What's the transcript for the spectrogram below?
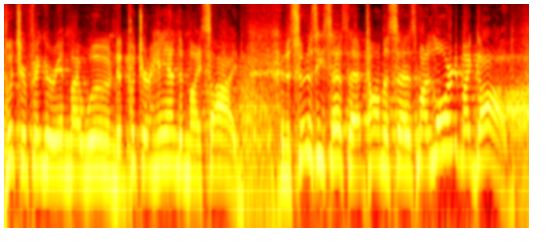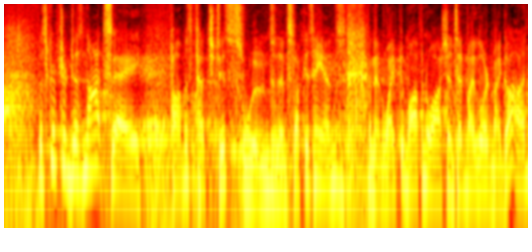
Put your finger in my wound and put your hand in my side. And as soon as he says that, Thomas says, My Lord my God. The scripture does not say Thomas touched his wounds and then stuck his hands and then wiped them off and washed and said, My Lord, my God.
